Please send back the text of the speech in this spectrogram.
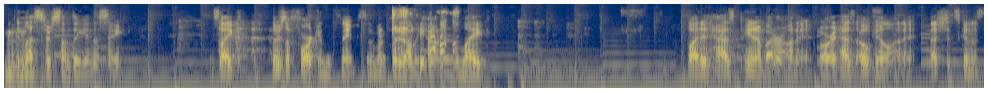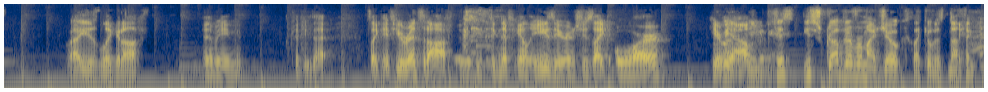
Mhm. unless there's something in the sink. It's like there's a fork in the sink, so I'm gonna put it on the counter. I'm like, but it has peanut butter on it, or it has oatmeal on it. That shit's gonna. Well, you just lick it off. I mean, could do that. It's like if you rinse it off, it would be significantly easier. And she's like, or hear me out. Just you scrubbed over my joke like it was nothing.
